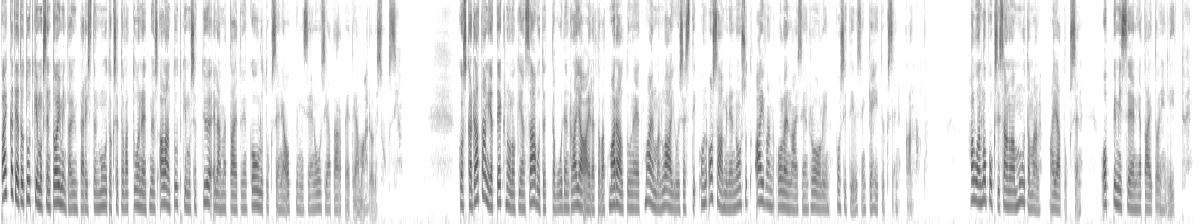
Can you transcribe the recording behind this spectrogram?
Paikkatietotutkimuksen toimintaympäristön muutokset ovat tuoneet myös alan tutkimus- ja työelämätaitojen koulutukseen ja oppimiseen uusia tarpeita ja mahdollisuuksia. Koska datan ja teknologian saavutettavuuden raja-aidat ovat madaltuneet maailmanlaajuisesti, on osaaminen noussut aivan olennaiseen rooliin positiivisen kehityksen kannalta. Haluan lopuksi sanoa muutaman ajatuksen oppimiseen ja taitoihin liittyen.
